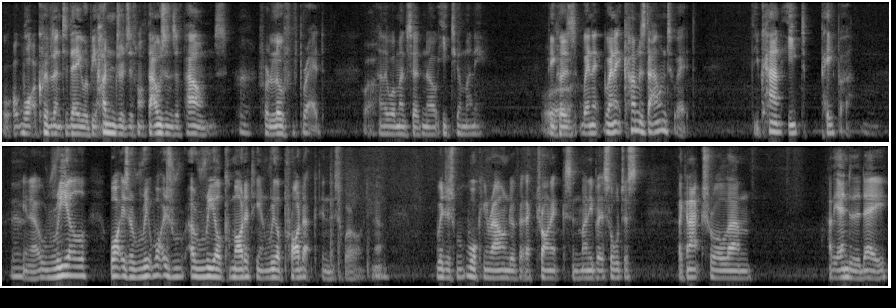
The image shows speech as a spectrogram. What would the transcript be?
what equivalent today would be hundreds, if not thousands, of pounds for a loaf of bread. Wow. And the woman said, "No, eat your money." because when it when it comes down to it, you can't eat paper. Yeah. You know, real what is a re- what is a real commodity and real product in this world. You know, we're just walking around with electronics and money, but it's all just like an actual. Um, at the end of the day,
